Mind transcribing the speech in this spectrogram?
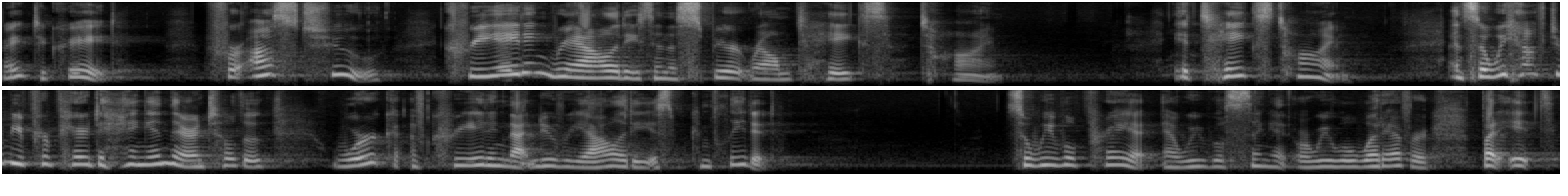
right, to create. For us too, creating realities in the spirit realm takes time. It takes time. And so we have to be prepared to hang in there until the work of creating that new reality is completed. So we will pray it and we will sing it or we will whatever. But it,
